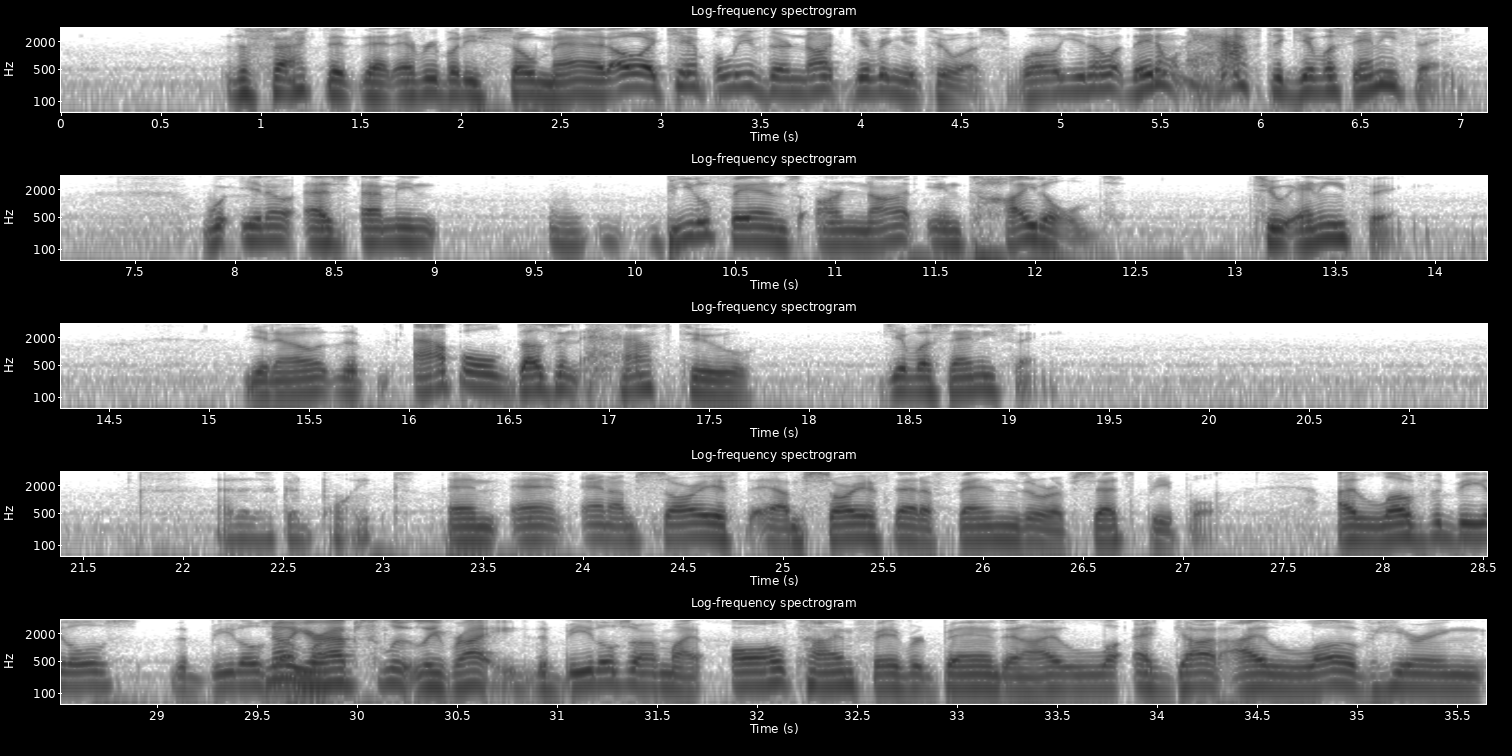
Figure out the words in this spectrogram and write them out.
the fact that that everybody's so mad, oh, I can't believe they're not giving it to us. Well, you know what? They don't have to give us anything. You know, as I mean, Beatle fans are not entitled to anything. You know, the Apple doesn't have to give us anything. That is a good point. And and and I'm sorry if I'm sorry if that offends or upsets people. I love the Beatles. The Beatles. No, are you're my, absolutely right. the Beatles are my all-time favorite band, and I lo- and God, I love hearing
